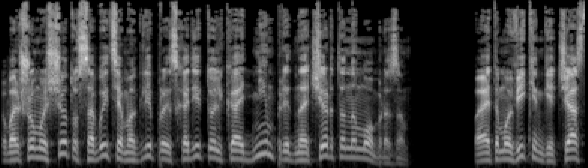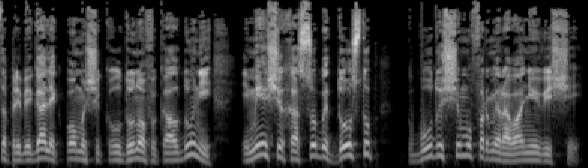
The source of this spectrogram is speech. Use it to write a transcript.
По большому счету, события могли происходить только одним предначертанным образом. Поэтому викинги часто прибегали к помощи колдунов и колдуней, имеющих особый доступ к будущему формированию вещей.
